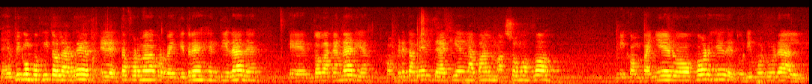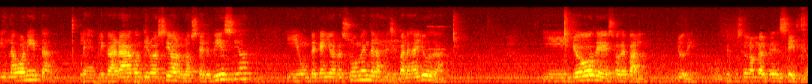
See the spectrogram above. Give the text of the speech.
Les explico un poquito la red. Eh, está formada por 23 entidades en toda Canarias. Concretamente aquí en La Palma somos dos. Mi compañero Jorge de Turismo Rural Isla Bonita les explicará a continuación los servicios y un pequeño resumen de las principales ayudas. Y yo de Sodepal, Judy, le puse el nombre al principio.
